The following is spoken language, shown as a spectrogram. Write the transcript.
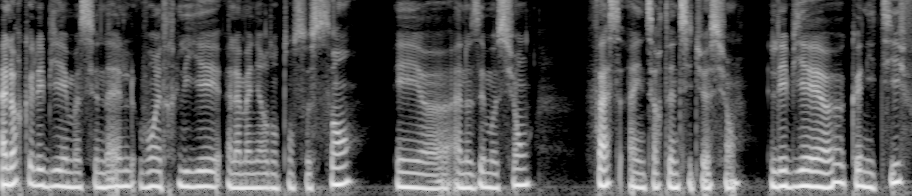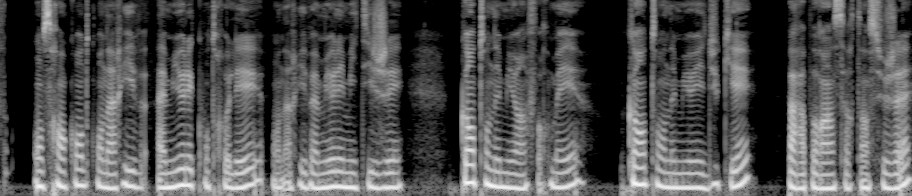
Alors que les biais émotionnels vont être liés à la manière dont on se sent et euh, à nos émotions face à une certaine situation. Les biais euh, cognitifs, on se rend compte qu'on arrive à mieux les contrôler, on arrive à mieux les mitiger quand on est mieux informé, quand on est mieux éduqué par rapport à un certain sujet,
